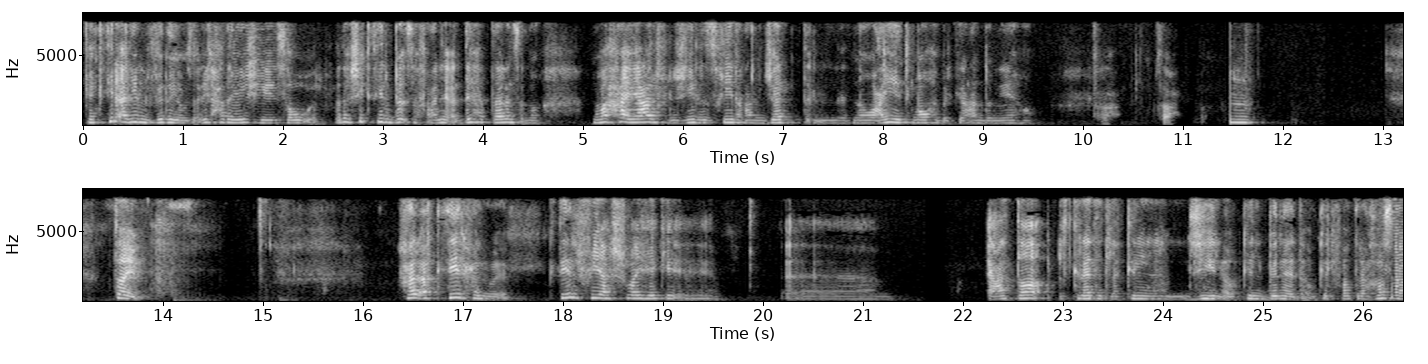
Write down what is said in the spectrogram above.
كان كتير قليل ال videos قليل حدا يجي يصور. هذا شيء كتير بأسف عليه. قد إيه هال talents إنه ما حيعرف الجيل الصغير عن جد نوعية الموهبة اللي كان عندهم إياها. مم. طيب. حلقة كتير حلوة. كتير فيها شوي هيك إعطاء الكريدت لكل جيل أو كل بنت أو كل فترة. خاصة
